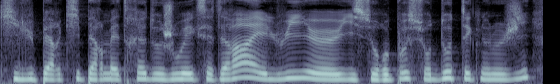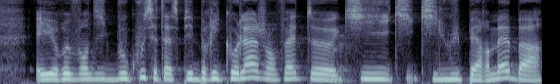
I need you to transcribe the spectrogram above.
qui lui qui permettrait de jouer etc. Et lui il se repose sur d'autres technologies et il revendique beaucoup cet aspect bricolage en fait euh, qui, qui, lui permet bah,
